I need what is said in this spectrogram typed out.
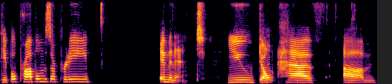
people problems are pretty imminent. You don't have um,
